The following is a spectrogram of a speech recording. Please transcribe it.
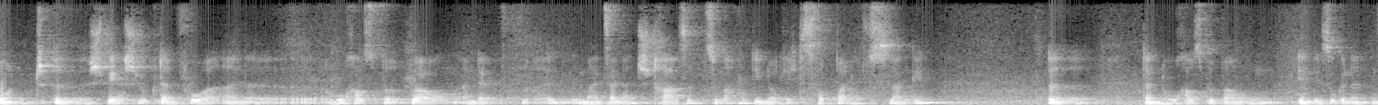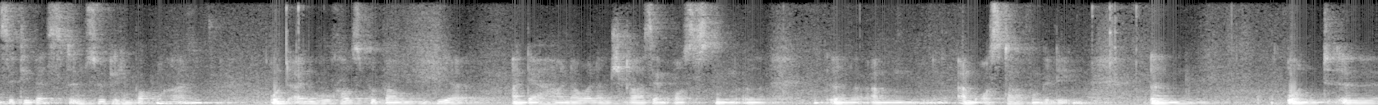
und äh, Speer schlug dann vor, eine äh, Hochhausbebauung an der äh, Mainzer Landstraße zu machen, die nördlich des Hauptbahnhofs lang ging. Äh, dann Hochhausbebauung in der sogenannten City West im südlichen Bockenheim und eine Hochhausbebauung hier an der Hanauer Landstraße im Osten äh, äh, am, am, Osthafen gelegen. Ähm, und äh,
